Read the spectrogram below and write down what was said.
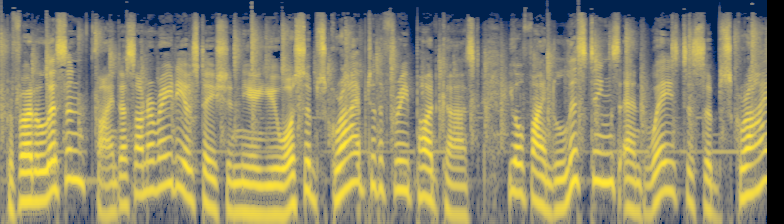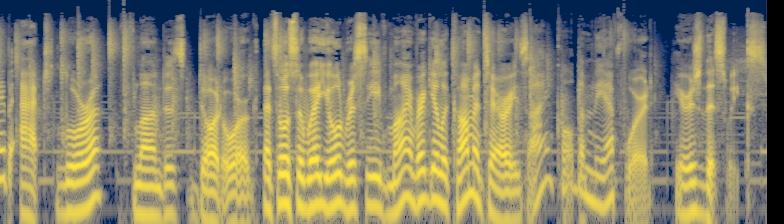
Prefer to listen? Find us on a radio station near you or subscribe to the free podcast. You'll find listings and ways to subscribe at lauraflanders.org. That's also where you'll receive my regular commentaries. I call them the F word. Here's this week's.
